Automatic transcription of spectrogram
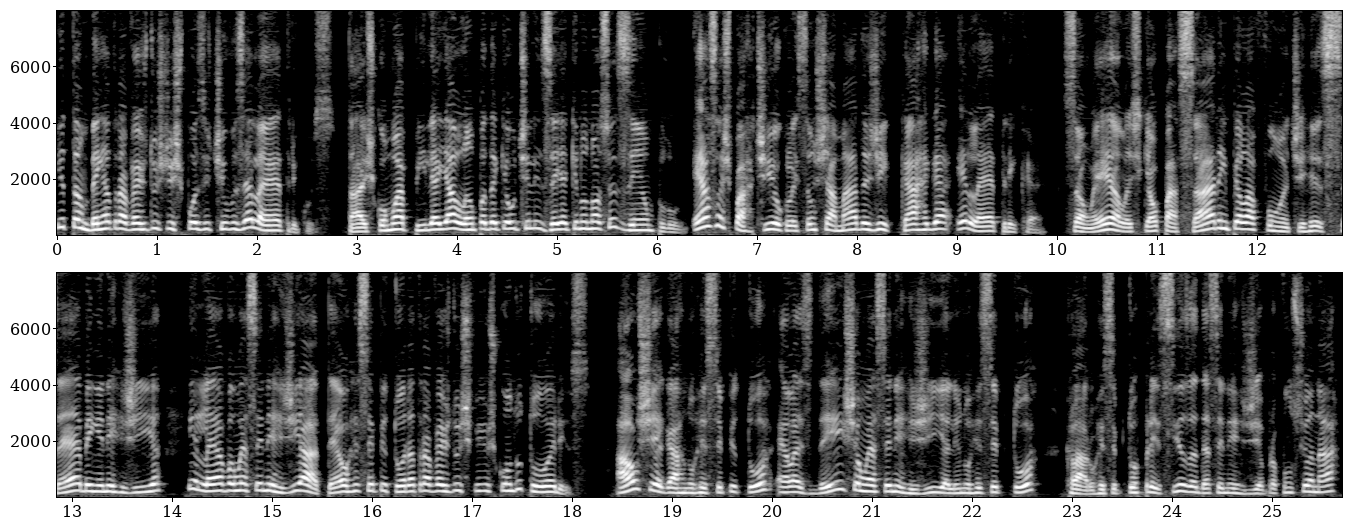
e também através dos dispositivos elétricos, tais como a pilha e a lâmpada que eu utilizei aqui no nosso exemplo. Essas partículas são chamadas de carga elétrica. São elas que, ao passarem pela fonte, recebem energia e levam essa energia até o receptor através dos fios condutores. Ao chegar no receptor, elas deixam essa energia ali no receptor. Claro, o receptor precisa dessa energia para funcionar,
